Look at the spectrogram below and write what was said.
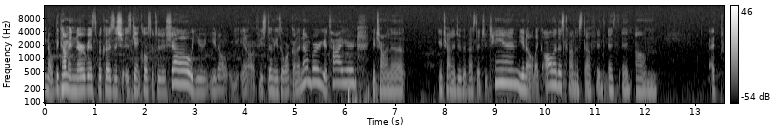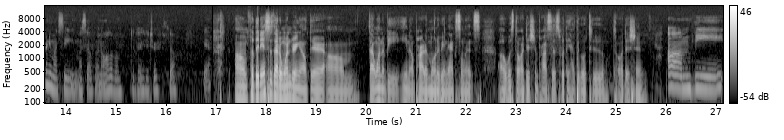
You know, becoming nervous because it's, it's getting closer to the show. You you don't you know if you still need to work on a number, you're tired. You're trying to you're trying to do the best that you can. You know, like all of this kind of stuff. It it, it um, I pretty much see myself in all of them to tell you the truth. So yeah. Um, for the dancers that are wondering out there, um, that want to be, you know, part of Motivating Excellence, uh, what's the audition process? What they have to go to to audition? Um, the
